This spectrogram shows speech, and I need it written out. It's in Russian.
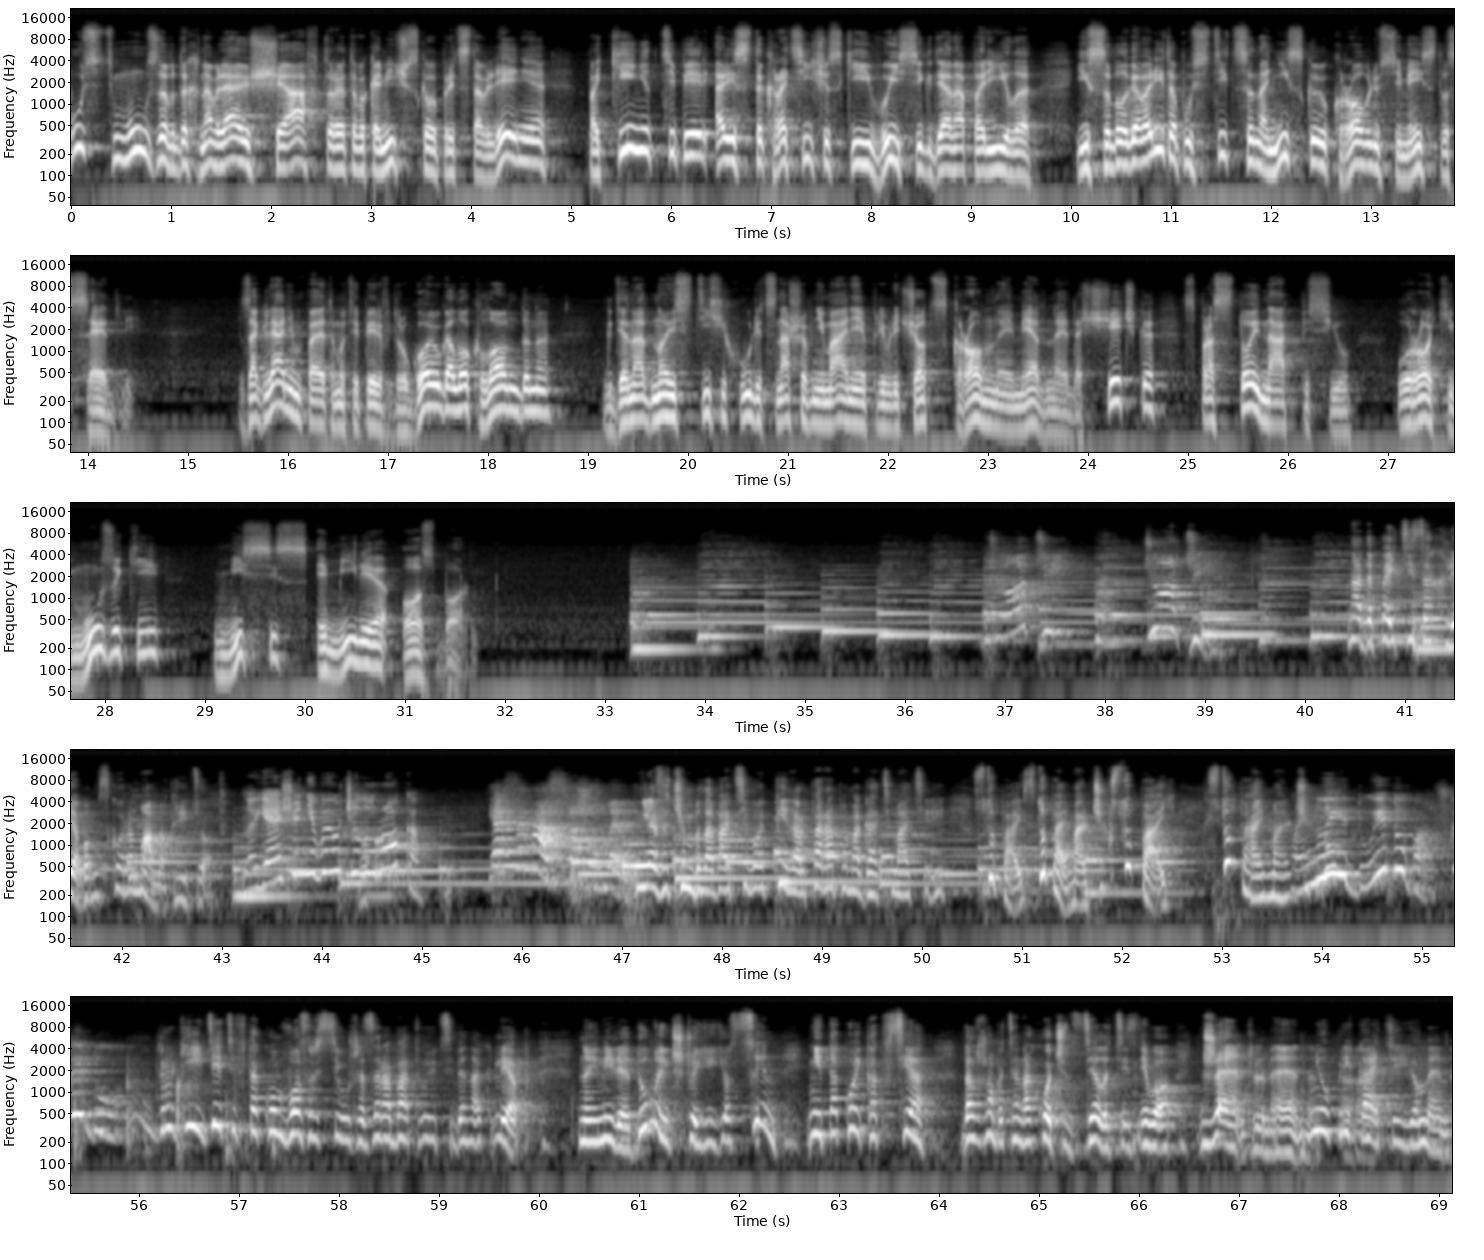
Пусть муза, вдохновляющая автора этого комического представления, покинет теперь аристократические выси, где она парила, и соблаговолит опуститься на низкую кровлю семейства Седли. Заглянем поэтому теперь в другой уголок Лондона, где на одной из тихих улиц наше внимание привлечет скромная медная дощечка с простой надписью «Уроки музыки миссис Эмилия Осборн». Джорджи! Джорджи! Надо пойти за хлебом, скоро мама придет. Но я еще не выучил урока. Я сама схожу, мэм. Незачем баловать его, Пинер, пора помогать матери. Ступай, ступай, мальчик, ступай. Ступай, мальчик. Ой, ну иду, иду, бабушка, иду. Другие дети в таком возрасте уже зарабатывают себе на хлеб. Но Эмилия думает, что ее сын не такой, как все. Должно быть, она хочет сделать из него джентльмена. Не упрекайте ее, мэм.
